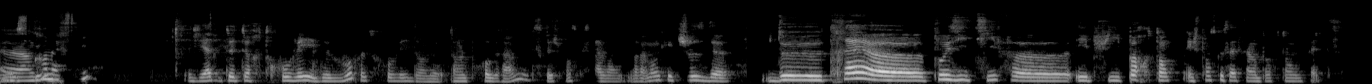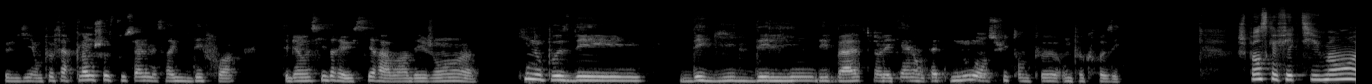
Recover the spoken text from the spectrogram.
un grand merci. J'ai hâte de te retrouver et de vous retrouver dans le, dans le programme, parce que je pense que ça va être vraiment quelque chose de, de très euh, positif euh, et puis portant. Et je pense que ça, c'est important, en fait. Je dis, on peut faire plein de choses tout seul, mais c'est vrai que des fois, c'est bien aussi de réussir à avoir des gens euh, qui nous posent des, des guides, des lignes, des bases sur lesquelles, en fait, nous, ensuite, on peut, on peut creuser. Je pense qu'effectivement,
